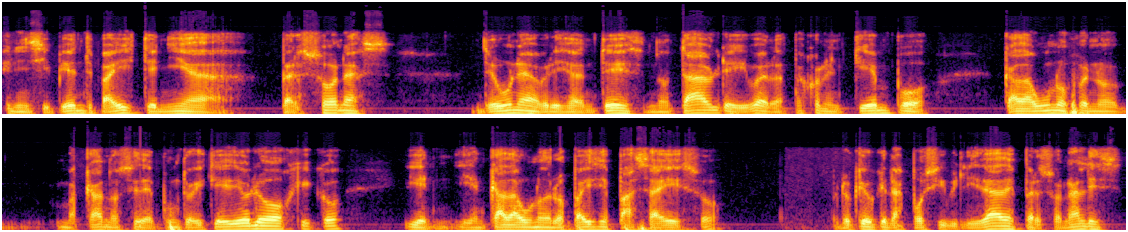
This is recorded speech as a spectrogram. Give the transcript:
el incipiente país tenía personas de una brillantez notable y bueno, después con el tiempo cada uno fue marcándose desde el punto de vista ideológico y en, cada uno de los países pasa eso, pero creo que las posibilidades personales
